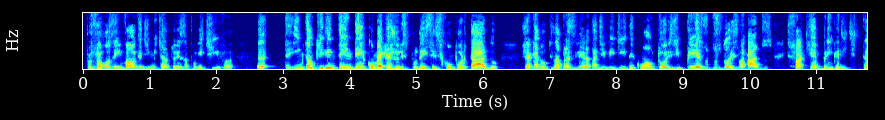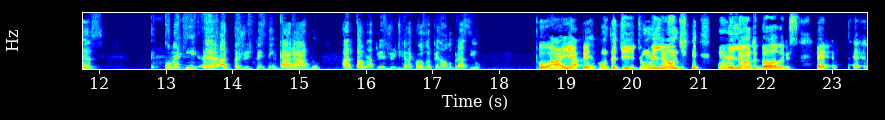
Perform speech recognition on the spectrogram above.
O professor Rosenwald admite a natureza punitiva. É, então, eu queria entender como é que a jurisprudência tem se comportado, já que a doutrina brasileira está dividida e com autores de peso dos dois lados. Isso aqui é briga de titãs. Como é que é, a jurisprudência tem encarado a tal natureza jurídica da cláusula penal no Brasil? Pô, aí a pergunta de, de um milhão de um milhão de dólares. É, é,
